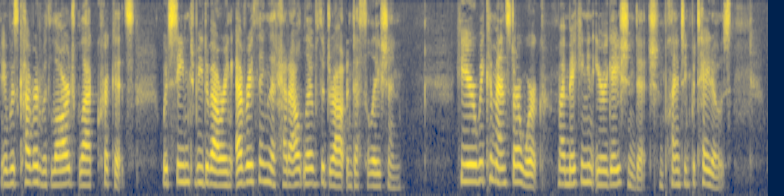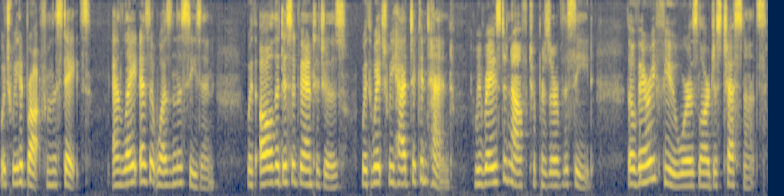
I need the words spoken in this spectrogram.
It was covered with large black crickets, which seemed to be devouring everything that had outlived the drought and desolation. Here we commenced our work by making an irrigation ditch and planting potatoes, which we had brought from the States, and late as it was in the season, with all the disadvantages with which we had to contend, we raised enough to preserve the seed, though very few were as large as chestnuts.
